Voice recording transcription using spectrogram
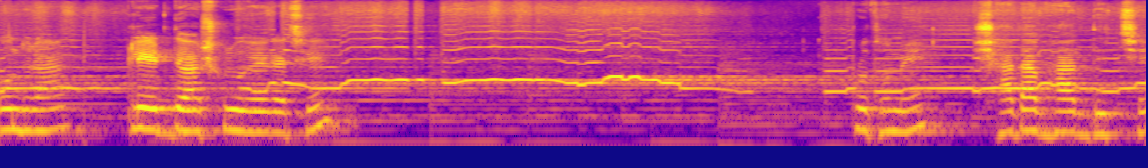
বন্ধুরা প্লেট দেওয়া শুরু হয়ে গেছে। প্রথমে সাদা ভাত দিচ্ছে।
